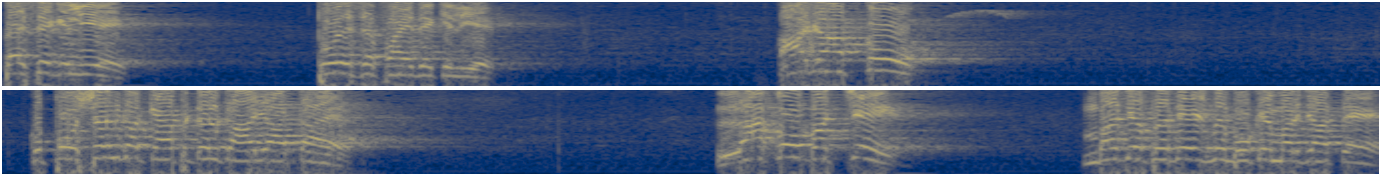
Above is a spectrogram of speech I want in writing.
पैसे के लिए, थोड़े से फ़ायदे के लिए। आज आपको कुपोषण का कैपिटल कहा जाता है। लाखों बच्चे मध्य प्रदेश में भूखे मर जाते हैं।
